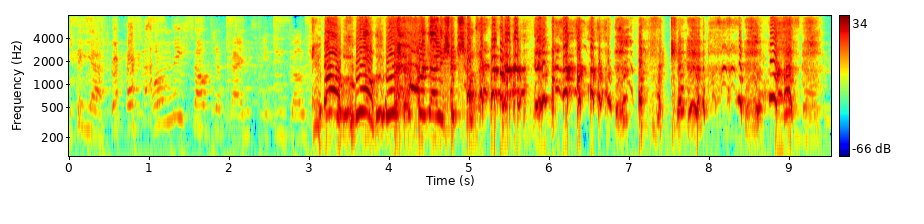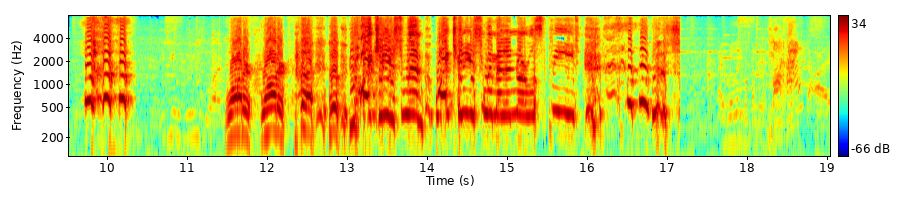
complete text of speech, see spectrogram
yeah, it's only self-defense if you go to oh, oh! Oh! I forgot you could jump I forgot. you lose one. Water! Water! Why can you swim? Why can you swim at a normal speed? I really wanted to die.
